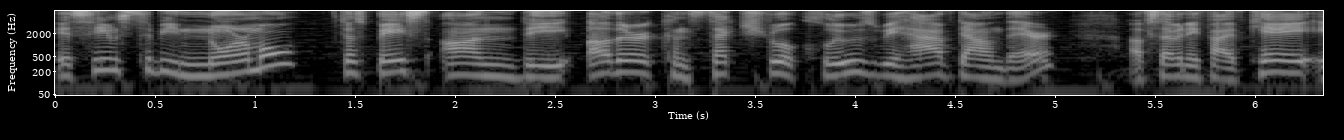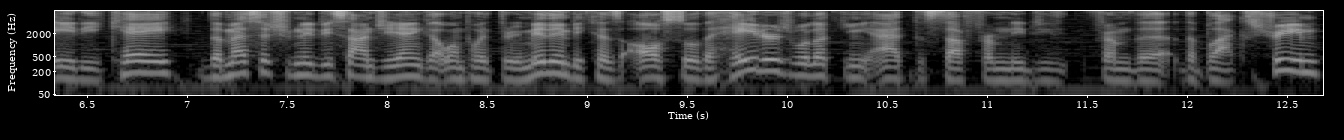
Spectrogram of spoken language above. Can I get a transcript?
it seems to be normal just based on the other contextual clues we have down there of 75k, 80k. The message from Nijisanji EN got 1.3 million because also the haters were looking at the stuff from Niji from the the black stream.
